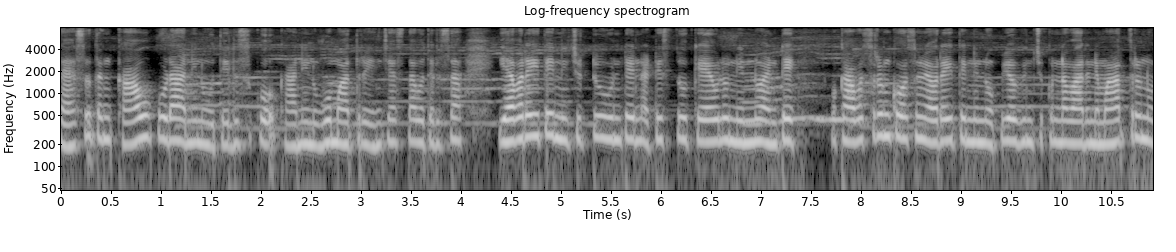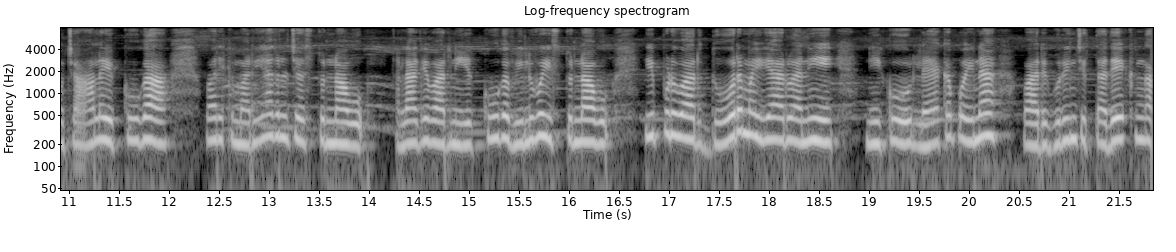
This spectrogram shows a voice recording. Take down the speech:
శాశ్వతం కావు కూడా అని నువ్వు తెలుసుకో. కానీ నువ్వు మాత్రం ఏం చేస్తావో తెలుసా? ఎవరైతే నీ చుట్టూ ఉంటే నటిస్తూ కేవలం నిన్ను అంటే ఒక అవసరం కోసం ఎవరైతే నిన్ను ఉపయోగించుకున్న వారిని మాత్రం నువ్వు చాలా ఎక్కువగా వారికి మర్యాదలు చేస్తున్నావు. అలాగే వారిని ఎక్కువగా విలువ ఇస్తున్నావు. ఇప్పుడు వారు దూరం అయ్యారు అని నీకు లేకపోయినా వారి గురించి తదేకంగా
